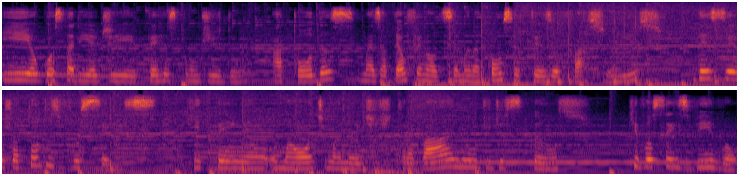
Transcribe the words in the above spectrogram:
e eu gostaria de ter respondido a todas, mas até o final de semana com certeza eu faço isso. Desejo a todos vocês que tenham uma ótima noite de trabalho, de descanso, que vocês vivam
